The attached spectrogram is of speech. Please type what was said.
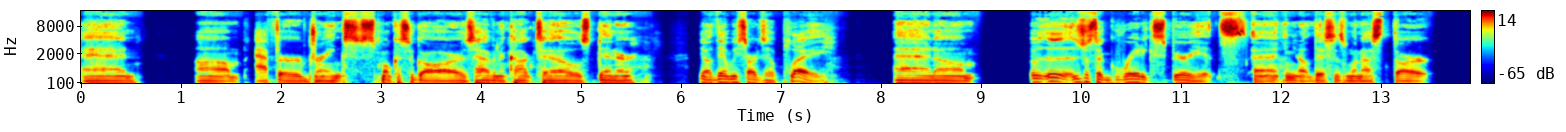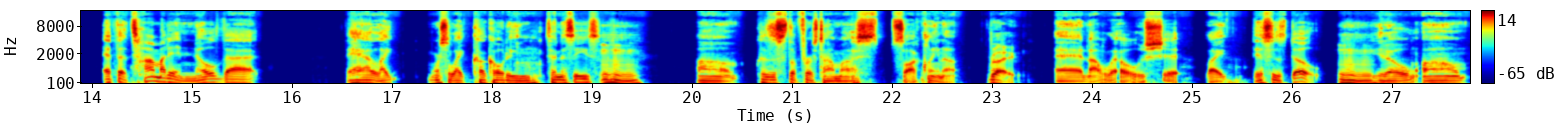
and um, after drinks, smoking cigars, having the cocktails, dinner, you know, then we started to play, and um, it was, it was just a great experience. And you know, this is when I start. At the time, I didn't know that they had like more so like cuckolding tendencies um because this is the first time I saw cleanup Right. and I was like oh shit like this is dope hmm you know um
